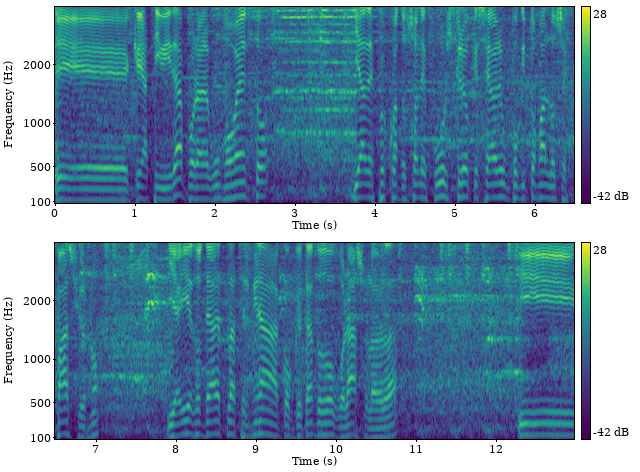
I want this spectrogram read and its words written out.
eh, creatividad por algún momento. Ya después cuando sale Furs creo que se abren un poquito más los espacios, ¿no? Y ahí es donde Atlas termina concretando dos golazos, la verdad. Y,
